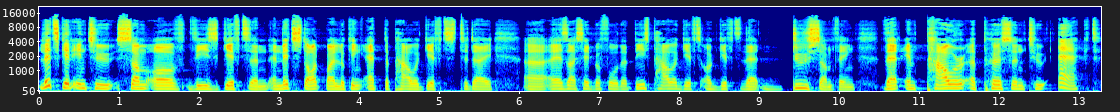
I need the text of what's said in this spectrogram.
let's get into some of these gifts and, and let's start by looking at the power gifts today. Uh, as I said before, that these power gifts are gifts that do something, that empower a person to act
